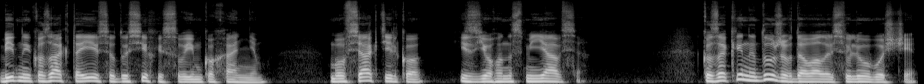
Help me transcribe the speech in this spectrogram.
Бідний козак таївся до усіх із своїм коханням, бо всяк тільки із його не сміявся. Козаки не дуже вдавались у любощі,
